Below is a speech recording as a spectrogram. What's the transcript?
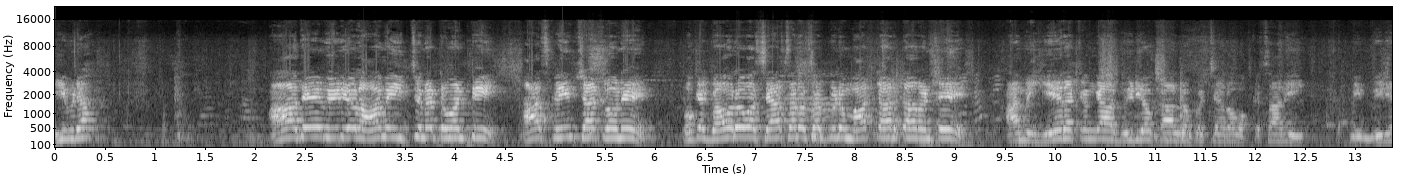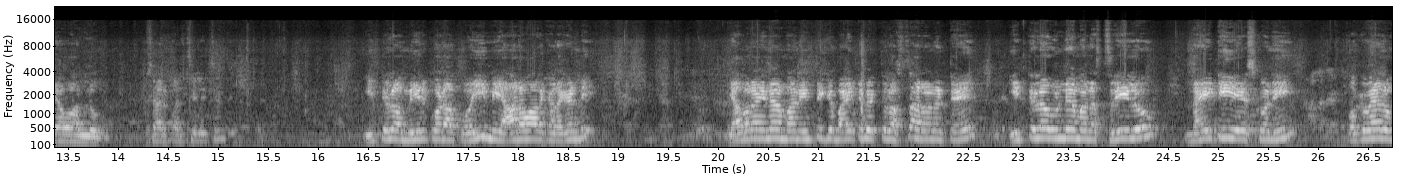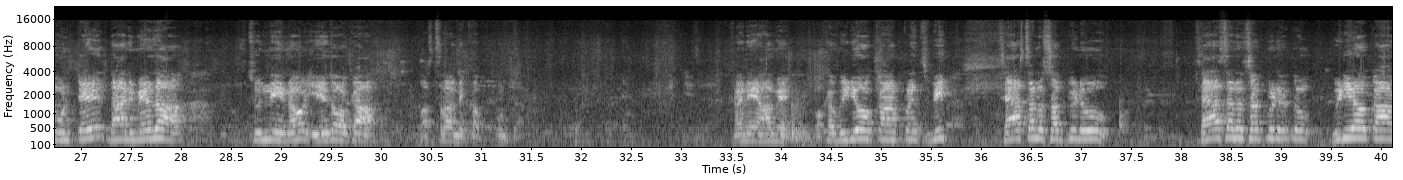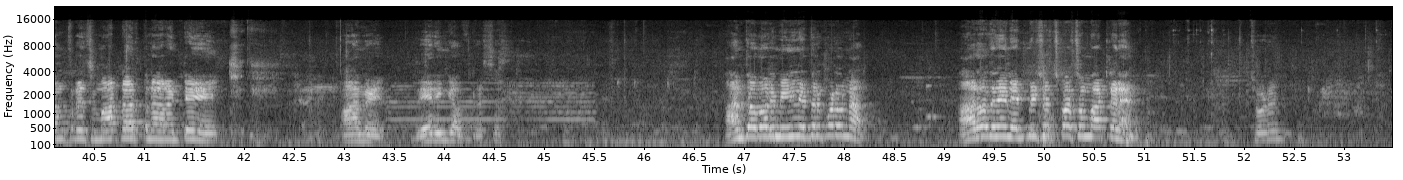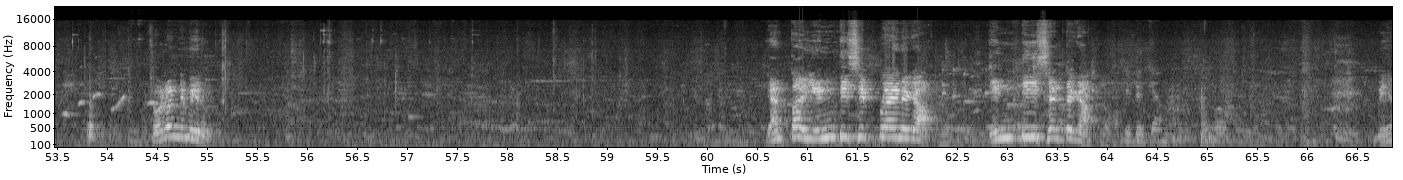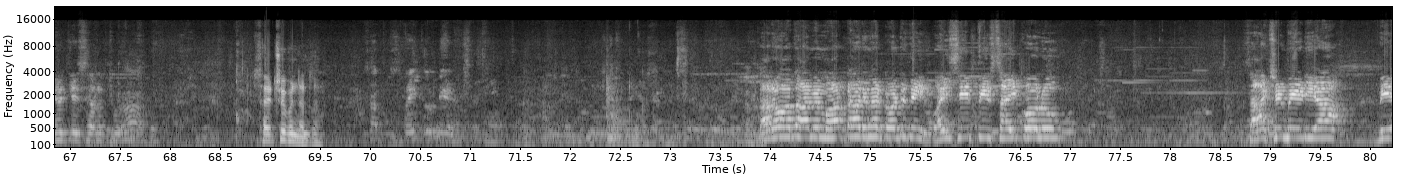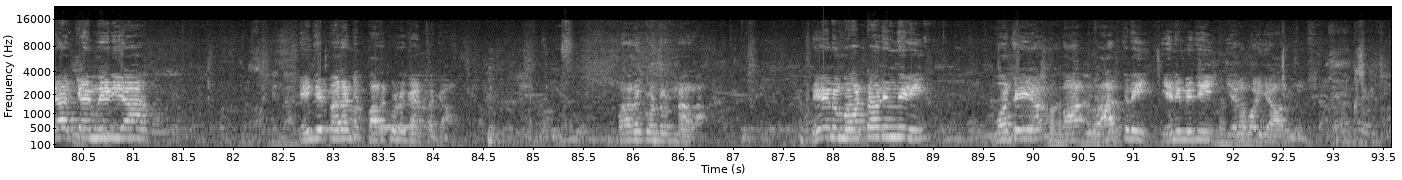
ఈవిడ అదే వీడియోలో ఆమె ఇచ్చినటువంటి ఆ స్క్రీన్ షాట్లోనే ఒక గౌరవ శాసనసభ్యుడు మాట్లాడతారంటే ఆమె ఏ రకంగా వీడియో కాల్లోకి వచ్చారో ఒక్కసారి మీ మీడియా వాళ్ళు ఒకసారి పరిశీలించండి. ఇంటిలో మీరు కూడా పోయి మీ ఆడవాళ్ళకి అడగండి. ఎవరైనా మన ఇంటికి బయట వ్యక్తులు వస్తారనంటే ఇంటిలో ఉండే మన స్త్రీలు నైటీ వేసుకొని ఒకవేళ ఉంటే దాని మీద చున్నీనో ఏదో ఒక వస్త్రాన్ని కప్పుకుంటారు కానీ ఆమె ఒక వీడియో కాన్ఫరెన్స్ విత్ శాసనసభ్యుడు. శాసనసభ్యుడు వీడియో కాన్ఫరెన్స్ మాట్లాడుతున్నారంటే ఆమె వేరింగ్ ఆఫ్ డ్రెస్సెస్. ఆమెతోపాటు మిగిలిన ఇద్దరు కూడా ఉన్నారు. ఆ రోజు నేను అడ్మిషన్స్ కోసం మాట్లాడాను. చూడండి. చూడండి మీరు. ఎంత ఇండిసిప్లైన్గా ఇండీసెంట్గా బిహేవ్ చేశారో చూడండి సైడ్ చూపించండి సార్. తర్వాత ఆమె మాట్లాడినటువంటిది వైసీపీ సైకోలు సాక్షి మీడియా బీఆర్కే మీడియా. ఏం చెప్పారంటే పదకొండు గంటలుగా పదకొండున్నర. నేను మాట్లాడింది ఉదయం రాత్రి ఎనిమిది ఇరవై ఆరు నిమిషాలు.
